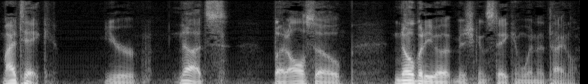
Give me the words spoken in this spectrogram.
My take. You're nuts, but also nobody but Michigan State can win the title.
